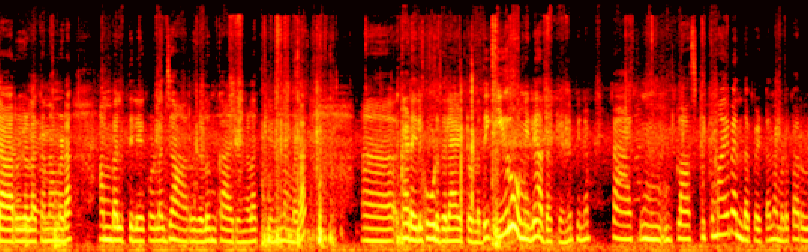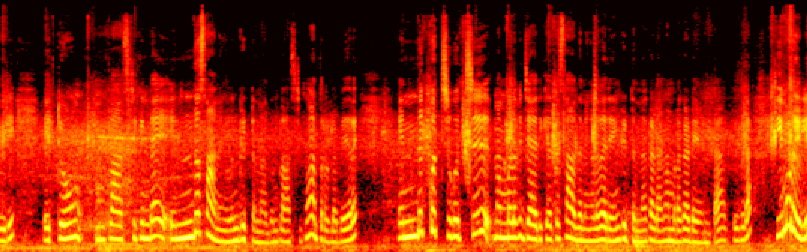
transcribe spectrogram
ജാറുകളൊക്കെ നമ്മുടെ അമ്പലത്തിലേക്കുള്ള ജാറുകളും കാര്യങ്ങളൊക്കെയാണ് നമ്മുടെ കടയിൽ കൂടുതലായിട്ടുള്ളത്. ഈ റൂമിൽ അതൊക്കെയാണ്. പിന്നെ പാക്ക് പ്ലാസ്റ്റിക്കുമായി ബന്ധപ്പെട്ട നമ്മുടെ പറവൂരി ഏറ്റവും പ്ലാസ്റ്റിക്കിന്റെ എന്ത് സാധനങ്ങളും കിട്ടുന്നതും പ്ലാസ്റ്റിക് മാത്രമല്ല വേറെ എന്ത് കൊച്ചു കൊച്ച് നമ്മൾ വിചാരിക്കാത്ത സാധനങ്ങൾ വരെയും കിട്ടുന്ന കട നമ്മുടെ കടയുണ്ട്. അപ്പോൾ ഇവിടെ ഈ മുറിയിൽ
